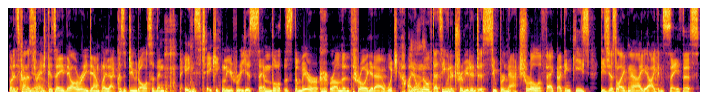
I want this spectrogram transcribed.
But it's kind of strange because they, they already downplay that because the dude also then painstakingly reassembles the mirror rather than throwing it out, which I don't know if that's even attributed to a supernatural effect. I think he's he's just like, no, I, I can save this.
